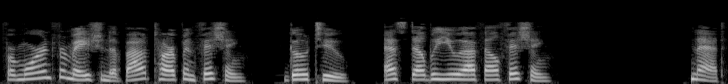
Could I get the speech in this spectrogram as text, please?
For more information about tarpon fishing, go to SWFL Fishing. Net.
